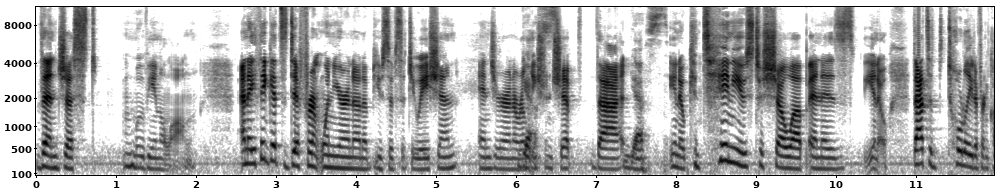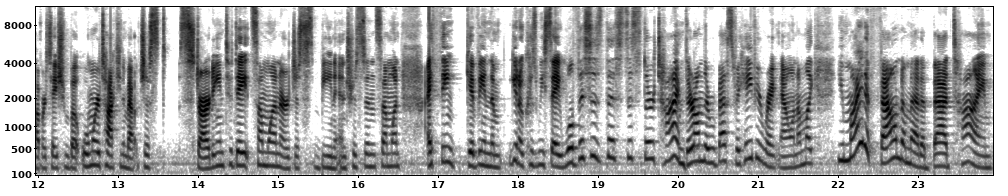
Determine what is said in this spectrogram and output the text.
than just moving along. And I think it's different when you're in an abusive situation and you're in a relationship yes. that yes. you know continues to show up and is you know that's a totally different conversation. But when we're talking about just starting to date someone or just being interested in someone i think giving them you know because we say well this is this this is their time. They're on their best behavior right now. And i'm like you might have found them at a bad time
